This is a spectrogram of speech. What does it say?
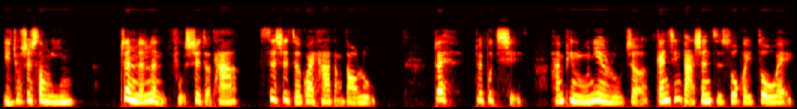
也就是宋英，正冷冷俯视着他，似是责怪他挡道路。对，对不起。韩品如嗫嚅着，赶紧把身子缩回座位。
